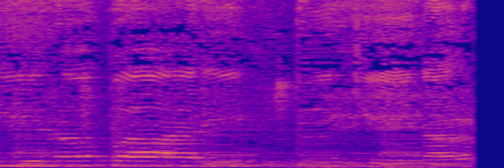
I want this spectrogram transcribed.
Πήρα πάρει την κοιναρά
